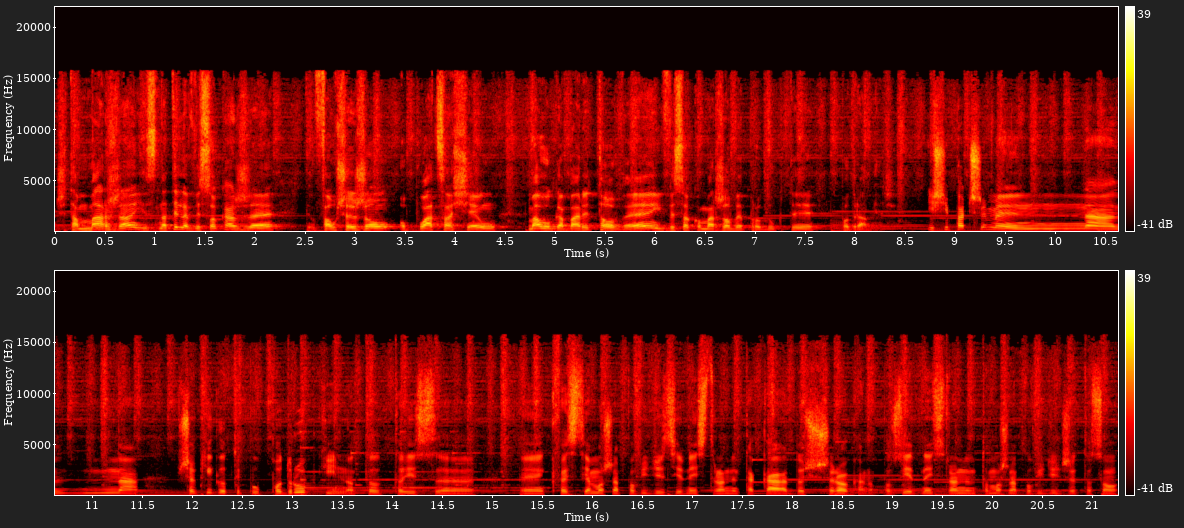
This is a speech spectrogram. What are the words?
czy ta marża jest na tyle wysoka, że fałszerzom opłaca się małogabarytowe i wysokomarżowe produkty podrabiać. Jeśli patrzymy na, na wszelkiego typu podróbki, no to, to jest e, e, kwestia, można powiedzieć, z jednej strony taka dość szeroka. No, bo z jednej strony to można powiedzieć, że to są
